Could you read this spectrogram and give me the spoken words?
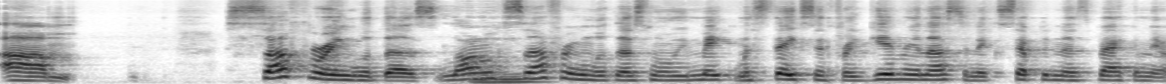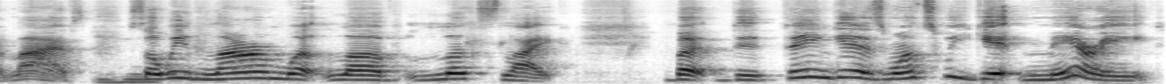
um, suffering with us, long Mhm. suffering with us when we make mistakes and forgiving us and accepting us back in their lives. Mhm. So we learn what love looks like. But the thing is, once we get married,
